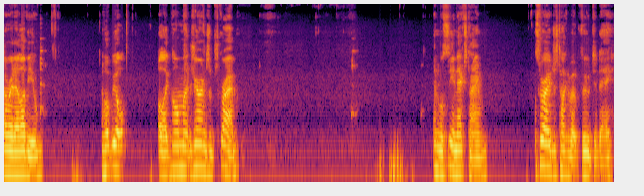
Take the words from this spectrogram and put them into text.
Alright, I love you. I hope you'll like, comment, share, and subscribe. And we'll see you next time. Sorry I just talked about food today.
